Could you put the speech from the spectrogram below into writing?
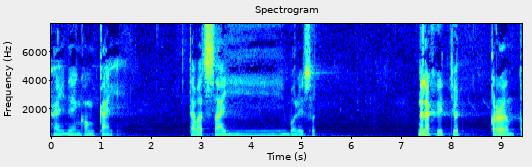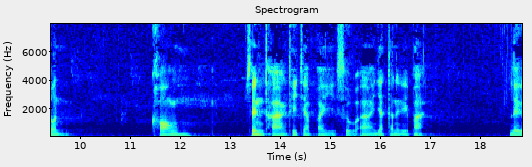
ไข่แดงของไก่ แต่ว่าใสบริสุทธิ์ นั่นแหละคือจุดเริ่มต้น ของเส้นทางที่จะไปสู่อายตนะนิพพาน หรือ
